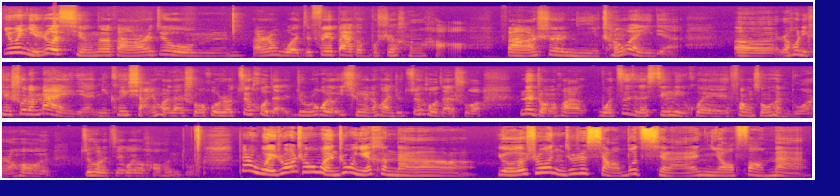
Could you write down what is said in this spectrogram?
因为你热情的，反而就，嗯反正我的 feedback 不是很好，反而是你沉稳一点，呃，然后你可以说的慢一点，你可以想一会儿再说，或者说最后再，就如果有一群人的话，你就最后再说，那种的话，我自己的心里会放松很多，然后最后的结果又好很多。但是伪装成稳重也很难啊。有的时候你就是想不起来，你要放慢，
